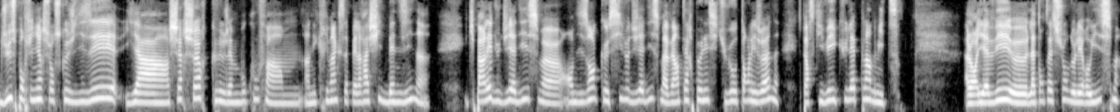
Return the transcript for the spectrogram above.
juste pour finir sur ce que je disais, il y a un chercheur que j'aime beaucoup, enfin un, écrivain qui s'appelle Rachid Benzine, qui parlait du djihadisme euh, en disant que si le djihadisme avait interpellé, si tu veux, autant les jeunes, c'est parce qu'il véhiculait plein de mythes. Alors il y avait euh, la tentation de l'héroïsme,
